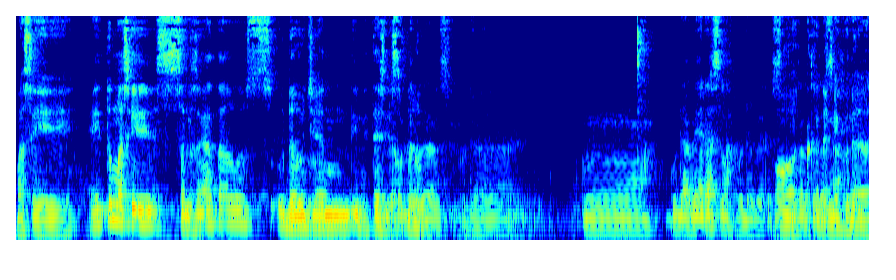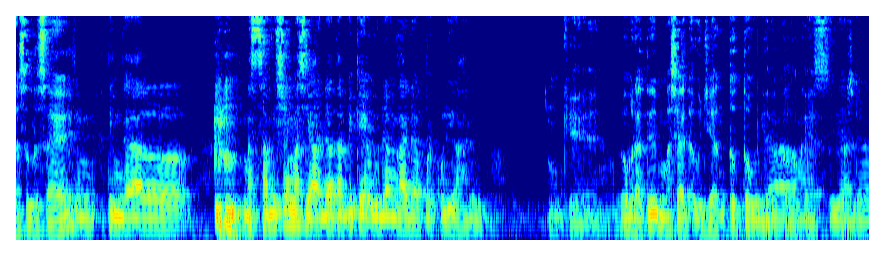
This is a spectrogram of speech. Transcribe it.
Masih eh, itu masih selesai atau udah ujian ini tesis udah belum? udah udah, hmm, udah beres lah udah beres Oh, tinggal akademik udah selesai. Ting- tinggal mas submission masih ada tapi kayak udah nggak ada perkuliahan gitu Oke. Oh, berarti masih ada ujian tutup gitu udah kalau kayak. masih ada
